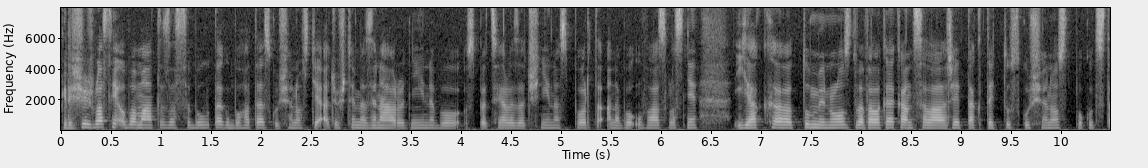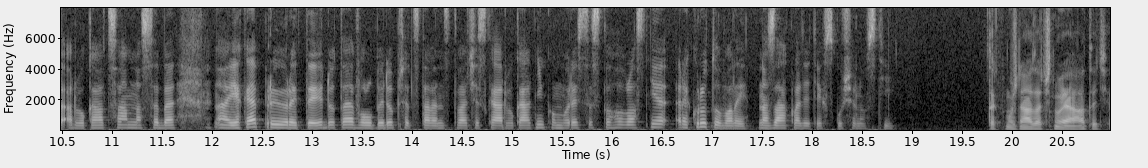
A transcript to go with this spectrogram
Když už vlastně oba máte za sebou tak bohaté zkušenosti, ať už ty mezinárodní nebo specializační na sport, anebo u vás vlastně, jak eh, tu minulost ve velké kanceláři, tak teď tu zkušenost, pokud jste advokát sám na sebe, jaké priority do té volby do představenstva České advokátní komory se z toho vlastně rekrutovali na základě těch zkušeností? Tak možná začnu já, teď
